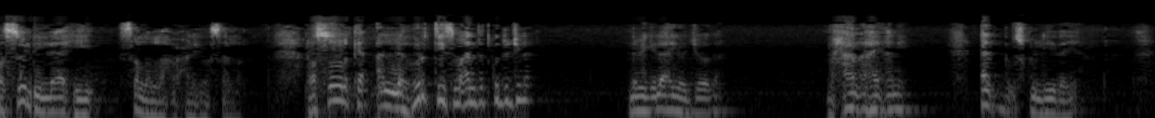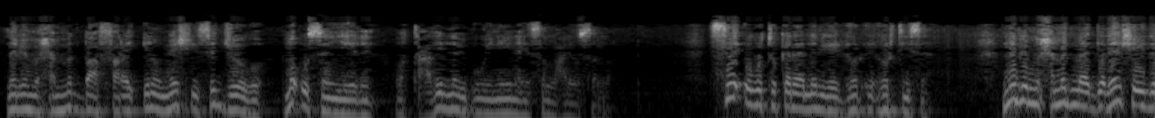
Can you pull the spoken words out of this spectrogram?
rasuulillaahi sala allahu calayh wasalam rasuulka alla hortiis ma ana dad ku dujina nabiga ilaahayoo jooga maxaan ahay ani aad buu isku liidaya nebi moxamed baa faray inuu meeshiisa joogo ma uusan yeelin waa tacdiim nebigu u weyneynaya sal alla aleh wasalam see ugu tukanaa nebiga hortiisa. Nebi moxamed maa gadaashayda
